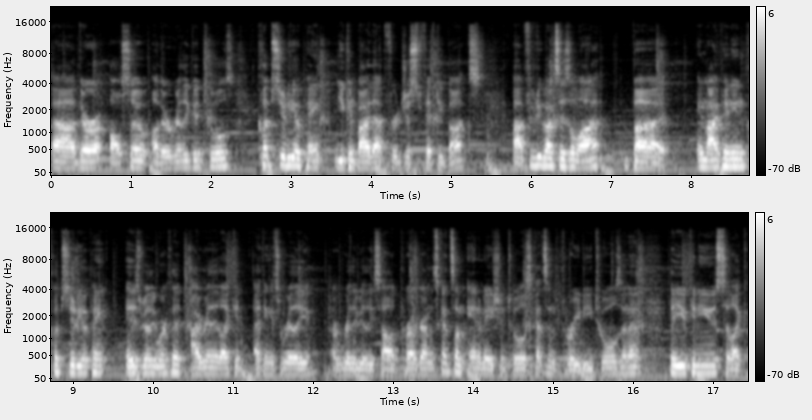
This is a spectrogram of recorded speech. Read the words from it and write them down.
uh, there are also other really good tools. Clip Studio Paint, you can buy that for just 50 bucks. Uh, 50 bucks is a lot, but in my opinion, Clip Studio Paint is really worth it. I really like it. I think it's really a really, really solid program. It's got some animation tools, it's got some 3D tools in it that you can use to like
